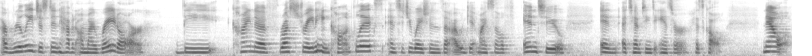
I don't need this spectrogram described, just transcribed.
I really just didn't have it on my radar the kind of frustrating conflicts and situations that I would get myself into in attempting to answer his call. Now,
